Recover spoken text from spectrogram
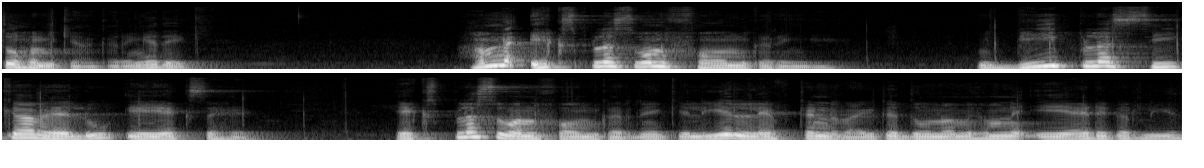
तो हम क्या करेंगे देखिए। हम ना एक्स प्लस वन फॉर्म करेंगे। बी प्लस सी का वैल्यू ए एक्स है। एक्स प्लस वन फॉर्म करने के लिए लेफ़्ट एंड राइट दोनों में हमने ए ऐड कर लिया।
